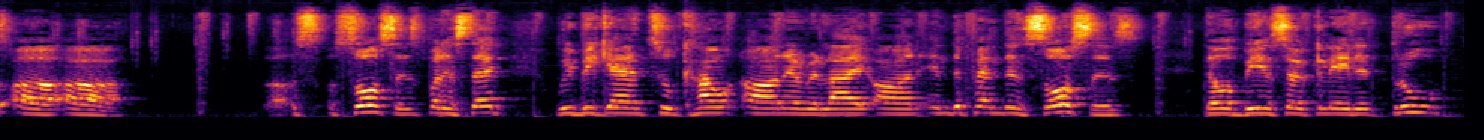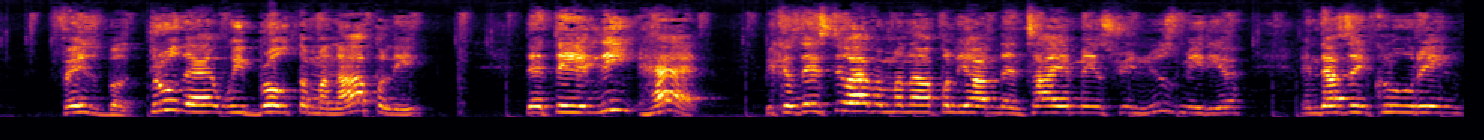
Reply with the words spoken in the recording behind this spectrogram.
uh, uh, uh, sources, but instead we began to count on and rely on independent sources that were being circulated through Facebook. Through that, we broke the monopoly that the elite had because they still have a monopoly on the entire mainstream news media, and that's including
